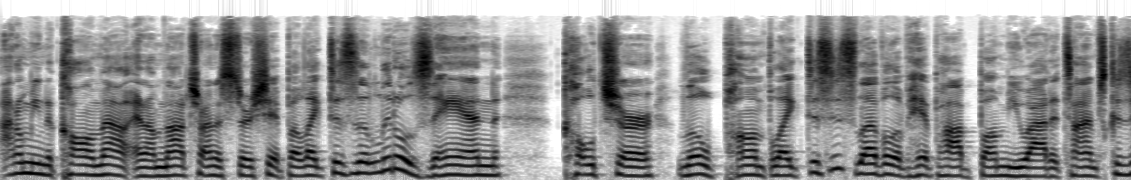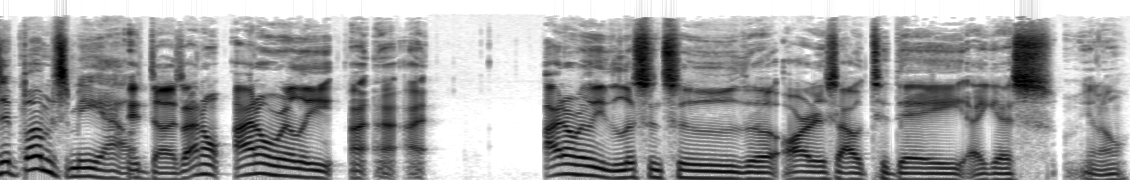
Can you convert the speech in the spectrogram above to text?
I don't mean to call him out, and I'm not trying to stir shit, but like, does the Lil Xan culture, Lil Pump, like, does this level of hip hop bum you out at times? Because it bums me out. It does. I don't. I don't really. I. I, I don't really listen to the artists out today. I guess you know,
